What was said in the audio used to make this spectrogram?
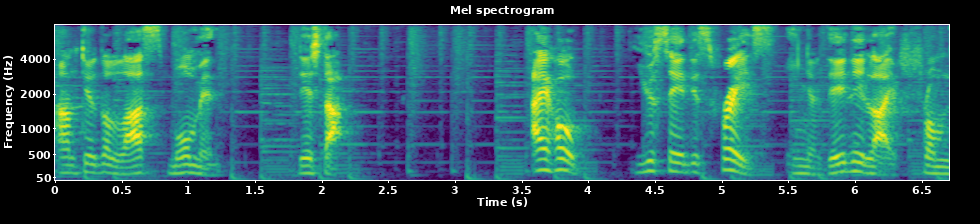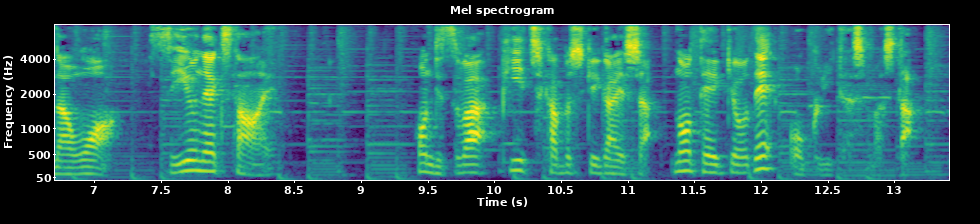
until the last moment でした。I hope you say this phrase in your daily life from now on. See you next time. 本日はピーチ株式会社の提供でお送りいたしました。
